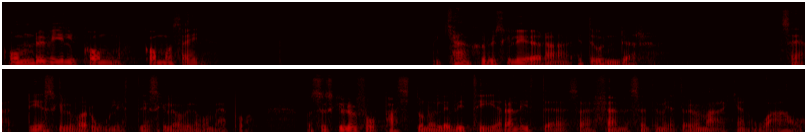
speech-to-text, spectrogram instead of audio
om du vill kom, kom och säg. Men kanske du skulle göra ett under. Säga det skulle vara roligt, det skulle jag vilja vara med på. Och så skulle du få pastorn att levitera lite så här fem centimeter över marken. Wow!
